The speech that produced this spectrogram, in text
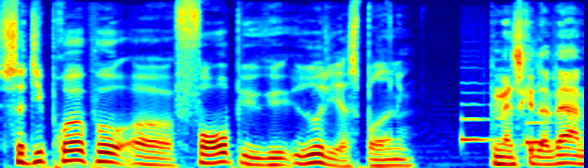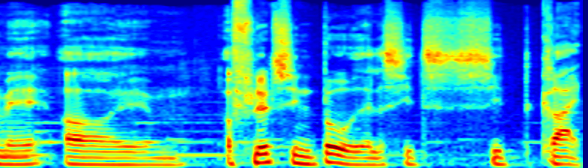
Så de prøver på at forebygge yderligere spredning. Man skal lade være med at, øh, at flytte sin båd eller sit, sit grej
